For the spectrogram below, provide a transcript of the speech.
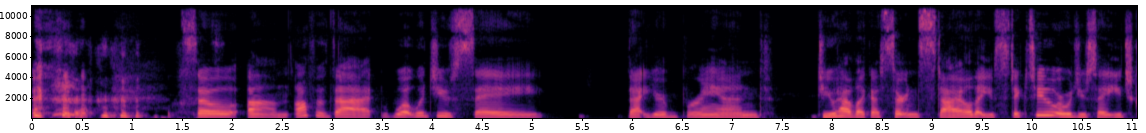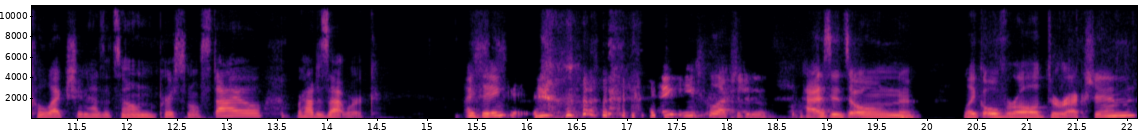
so, um, off of that, what would you say that your brand do you have like a certain style that you stick to or would you say each collection has its own personal style or how does that work? I think i think each collection has its own like overall direction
